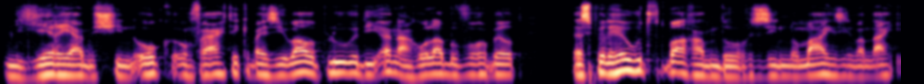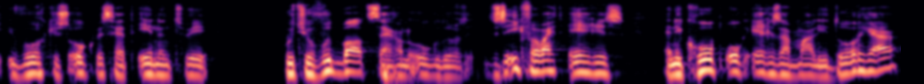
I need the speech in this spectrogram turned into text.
Nigeria misschien ook een vraagteken, maar je ziet wel ploegen die, en Angola bijvoorbeeld, zij spelen heel goed voetbal, gaan door. Ze zien normaal gezien vandaag Ivoorkust ook wedstrijd 1 en 2 goed gevoetbald, zij gaan ook door. Dus ik verwacht ergens, en ik hoop ook ergens dat Mali doorgaat,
